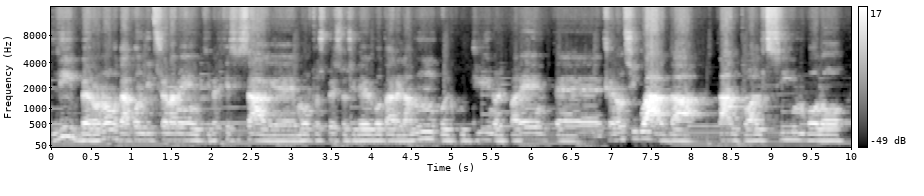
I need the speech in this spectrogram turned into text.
libero no? da condizionamenti, perché si sa che molto spesso si deve votare l'amico, il cugino, il parente, cioè non si guarda tanto al simbolo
